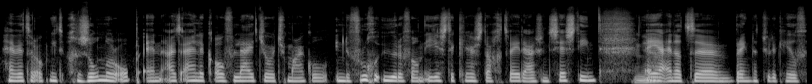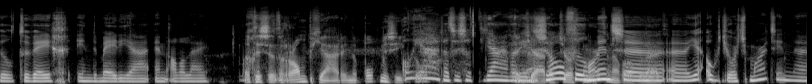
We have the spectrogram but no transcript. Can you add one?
hij werd er ook niet gezonder op. En uiteindelijk overlijdt George Michael in de vroege uren van eerste kerstdag 2016. Ja. En, ja, en dat eh, brengt natuurlijk heel veel teweeg in de media en allerlei Dat is het rampjaar in de popmuziek. Oh toch? ja, dat is dat jaar waarin Het jaar George zoveel mensen. eh, ja, ook George Martin eh,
